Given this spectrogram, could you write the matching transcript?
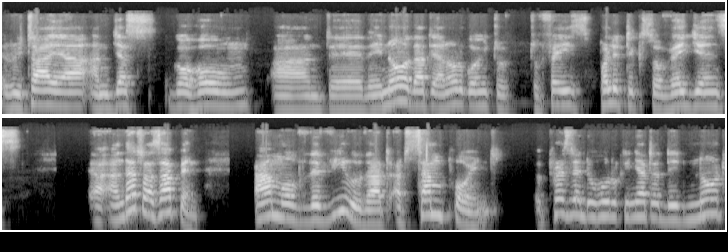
retire and just go home and uh, they know that they are not going to, to face politics of agents uh, and that has happened. I'm of the view that at some point president uhuru kenyatta did not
